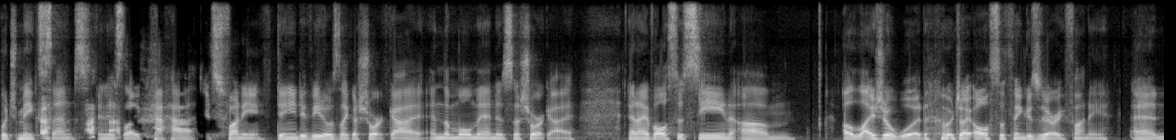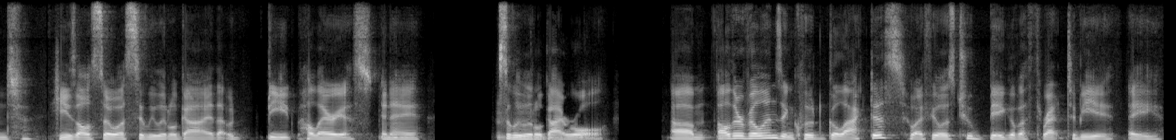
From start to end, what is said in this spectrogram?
which makes sense and it's like haha, it's funny. Danny DeVito is like a short guy and the mole man is a short guy. And I've also seen um Elijah Wood, which I also think is very funny. And he's also a silly little guy that would be hilarious in a silly Mhm. little guy role. Um, other villains include Galactus, who I feel is too big of a threat to be a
